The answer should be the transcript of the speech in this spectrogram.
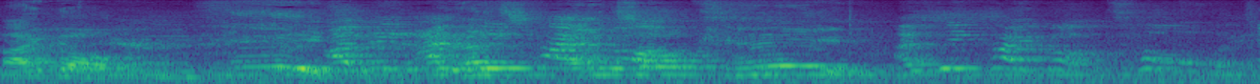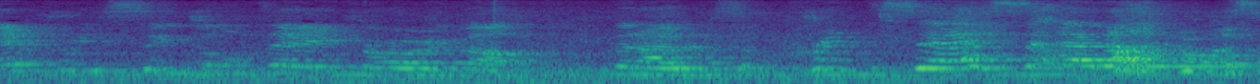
I go, hey, I mean, I that's, think I that's got- okay. I think I got told every single day growing up that I was a princess and I was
